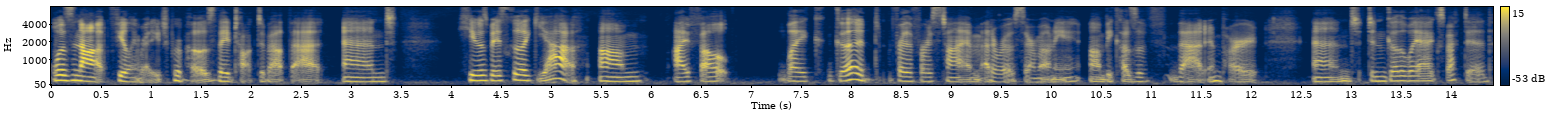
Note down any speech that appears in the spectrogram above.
was not feeling ready to propose. They talked about that, and he was basically like, "Yeah, um, I felt like good for the first time at a rose ceremony um, because of that in part, and didn't go the way I expected."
